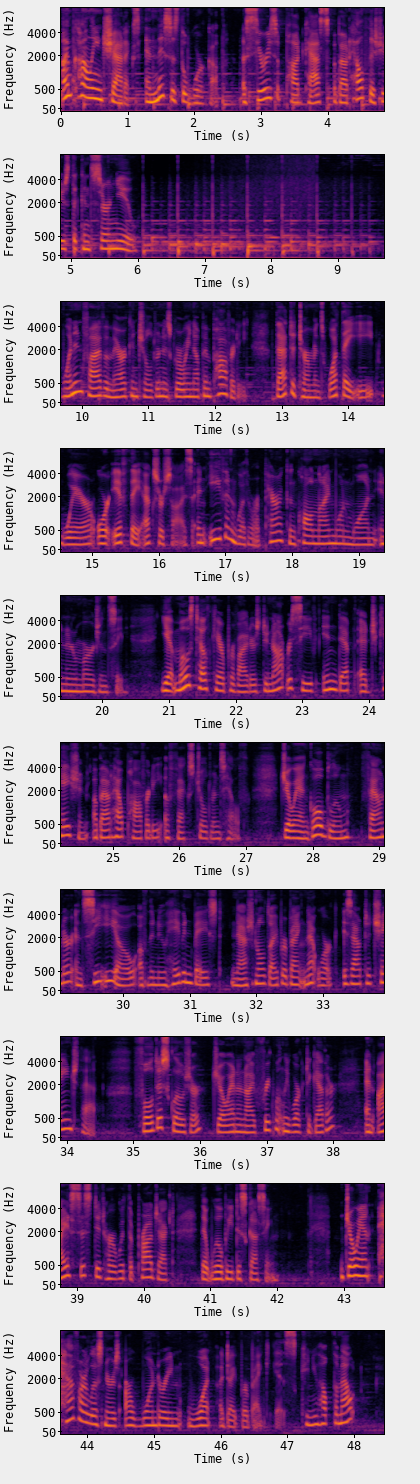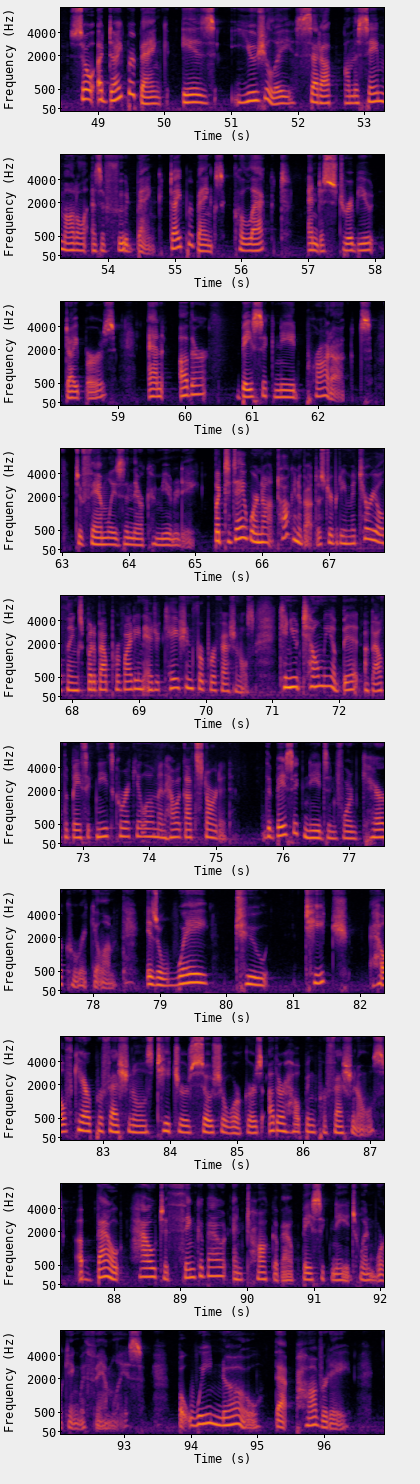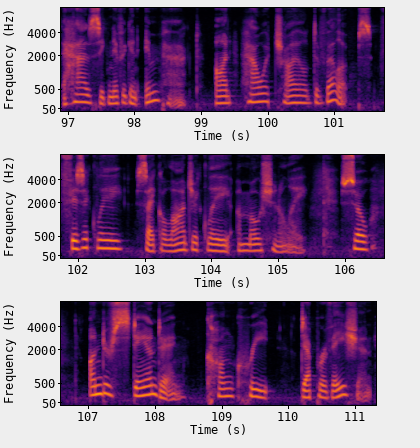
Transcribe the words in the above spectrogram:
I'm Colleen Shaddox, and this is The Workup, a series of podcasts about health issues that concern you. One in five American children is growing up in poverty. That determines what they eat, where, or if they exercise, and even whether a parent can call 911 in an emergency. Yet most healthcare providers do not receive in depth education about how poverty affects children's health. Joanne Goldblum, founder and CEO of the New Haven based National Diaper Bank Network, is out to change that. Full disclosure Joanne and I frequently work together, and I assisted her with the project that we'll be discussing. Joanne, half our listeners are wondering what a diaper bank is. Can you help them out? So, a diaper bank is usually set up on the same model as a food bank. Diaper banks collect and distribute diapers, and other basic need products to families in their community. But today we're not talking about distributing material things, but about providing education for professionals. Can you tell me a bit about the basic needs curriculum and how it got started? The basic needs informed care curriculum is a way to teach healthcare professionals, teachers, social workers, other helping professionals about how to think about and talk about basic needs when working with families. But we know that poverty has significant impact on how a child develops physically, psychologically, emotionally. So, understanding concrete deprivation,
